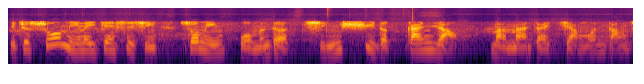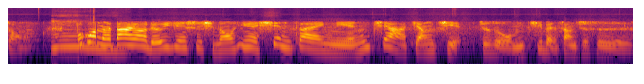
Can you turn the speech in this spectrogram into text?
也就说明了一件事情，说明我们的情绪的干扰慢慢在降温当中。不过呢，大家要留意一件事情哦，因为现在年假将届，就是我们基本上就是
